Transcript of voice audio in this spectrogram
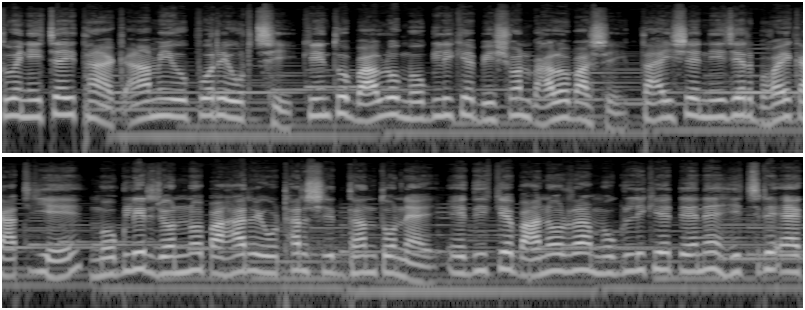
তুই নিচেই থাক, আমি উপরে উঠছি। কিন্তু বালু মোগলিকে ভীষণ ভালোবাসে, তাই সে নিজের ভয় কাটিয়ে মোগলির জন্য পাহাড়ে ওঠার সিদ্ধান্ত নেয়। এদিকে বানররা মুগলিকে টেনে হিচড়ে এক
